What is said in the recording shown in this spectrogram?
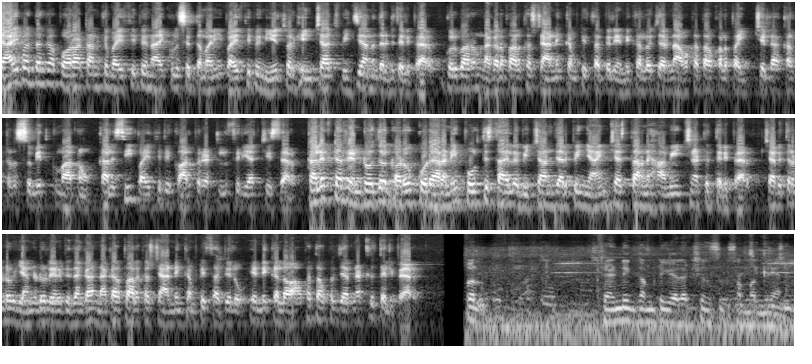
న్యాయబద్ధంగా పోరాటానికి వైసీపీ నాయకులు సిద్ధమని వైసీపీ నియోజకవర్గ ఇన్ఛార్జ్ విజయానందరెడ్డి తెలిపారు. గురువారం నగరపాలక స్టాండింగ్ కమిటీ సభ్యుల ఎన్నికల్లో జరిగిన అవకతవకలపై జిల్లా కలెక్టర్ సుమిత్ కుమార్ను కలిసి వైసీపీ కార్పొరేటర్లు ఫిర్యాదు చేశారు. కలెక్టర్ రెండు రోజులు గడువు కోరారని పూర్తి స్థాయిలో విచారణ జరిపి న్యాయం చేస్తారని హామీ ఇచ్చినట్లు తెలిపారు. చరిత్రలో ఎన్నడూ లేని విధంగా నగరపాలక స్టాండింగ్ కమిటీ సభ్యులు ఎన్నికల్లో అవకతవకలు జరిగినట్లు తెలిపారు. స్టాండింగ్ కమిటీ ఎలక్షన్స్కి సంబంధించి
